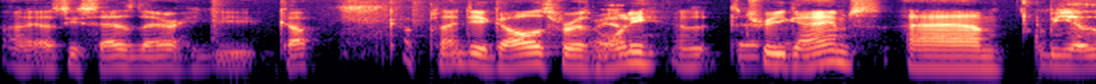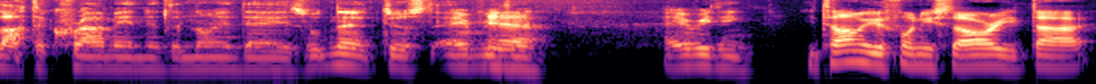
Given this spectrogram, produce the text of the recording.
and as he says there, he- he got, got plenty of goals for his Yeah, money in the three games. Um, It'd be a lot to cram in in the nine days, wouldn't it? Just everything. Yeah. Everything. he told me a funny story that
